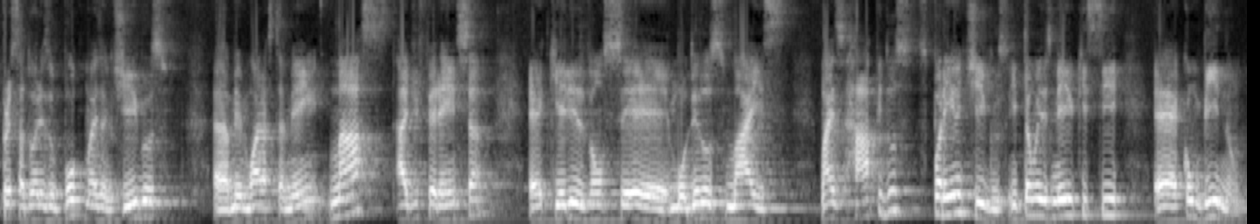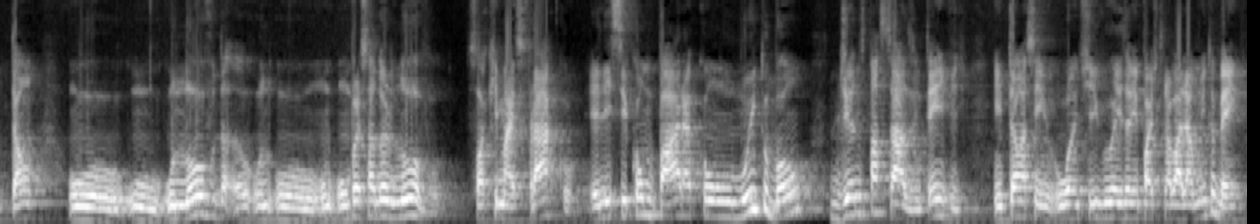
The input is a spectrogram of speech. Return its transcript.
processadores um pouco mais antigos, uh, memórias também, mas a diferença é que eles vão ser modelos mais, mais rápidos, porém antigos. Então eles meio que se é, combinam. Então o, o, o novo, o, um processador novo, só que mais fraco, ele se compara com o muito bom de anos passados, entende? Então, assim, o antigo ele também pode trabalhar muito bem.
